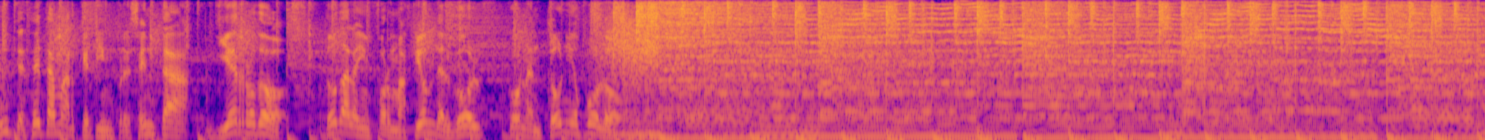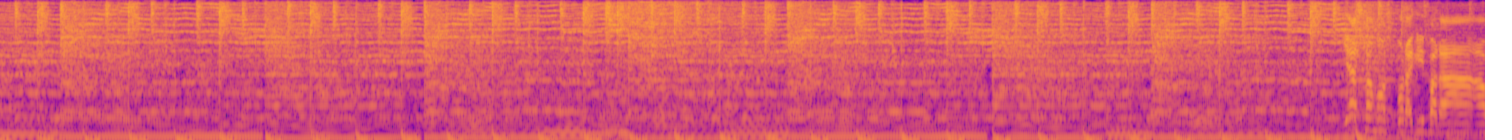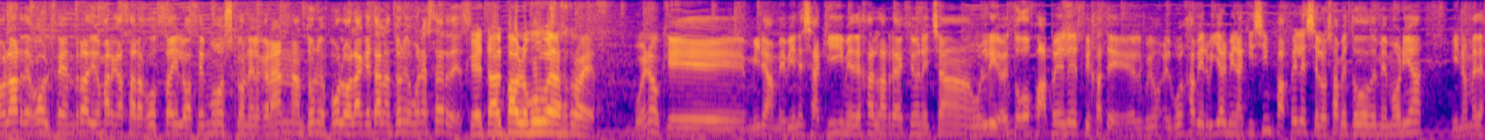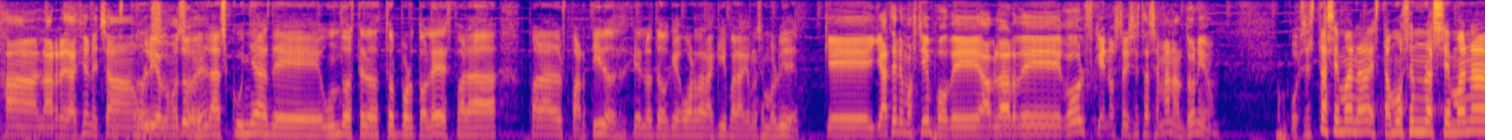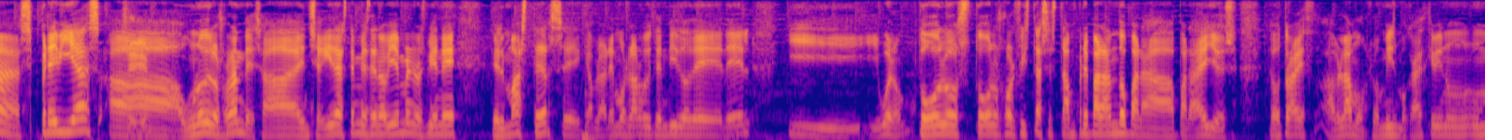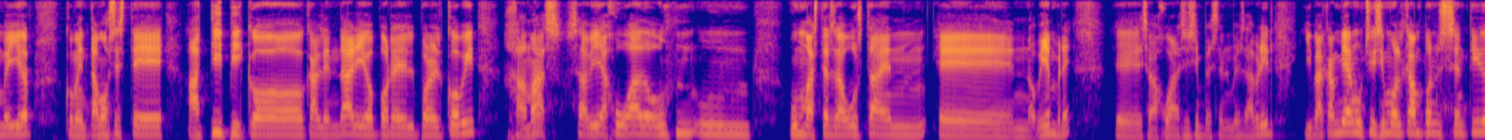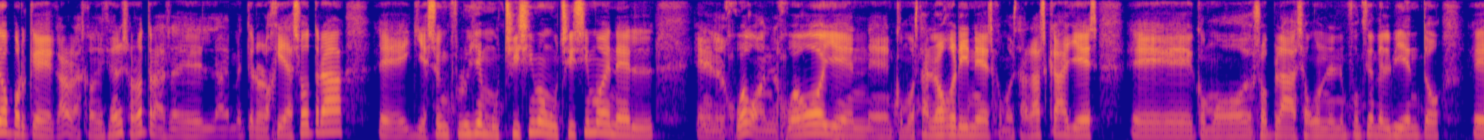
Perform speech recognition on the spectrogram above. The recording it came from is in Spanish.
QTZ Marketing presenta Hierro 2, toda la información del golf con Antonio Polo. Estamos por aquí para hablar de golf en Radio Marca Zaragoza y lo hacemos con el gran Antonio Polo. Hola, ¿qué tal Antonio? Buenas tardes. ¿Qué tal Pablo? Muy buenas otra vez. Bueno, que mira, me vienes aquí y me dejas la reacción hecha un lío, ¿eh? todo papeles, fíjate, el, buen Javier Villar viene aquí sin papeles, se lo sabe todo de memoria y no me deja la redacción hecha un lío como tú. Son ¿eh? las cuñas de un 2-3 doctor Portolés para, para los partidos, es que lo tengo que guardar aquí para que no se me olvide. Que ya tenemos tiempo de hablar de golf, que no estáis esta semana, Antonio. Pues esta semana estamos en unas semanas previas a uno de los grandes. enseguida, este mes de noviembre, nos viene el Masters, eh, que hablaremos largo y tendido de, él. Y, bueno, todos los, todos los golfistas se están preparando para, para ellos. Otra vez, hablamos lo mismo. Cada vez que viene un, mayor, comentamos este atípico calendario por el, por el COVID. Jamás se había jugado un, un, Masters de Augusta en, en noviembre. Eh, se va a jugar así siempre en el mes de abril y va a cambiar muchísimo el campo en ese sentido porque, claro, las condiciones son otras, eh, la meteorología es otra eh, y eso influye muchísimo, muchísimo en el, en el juego, en el juego y en, cómo están los greens, cómo están las calles, cómo sopla según en función del viento,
